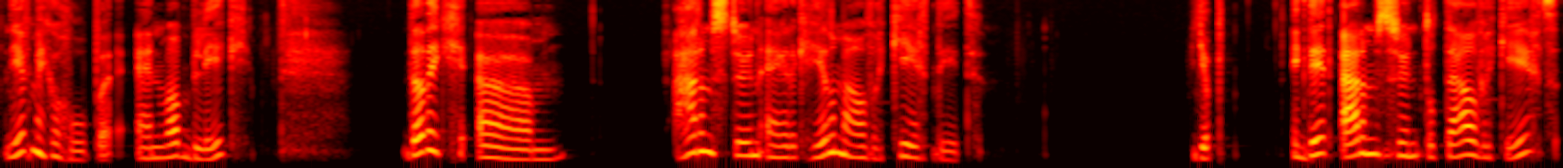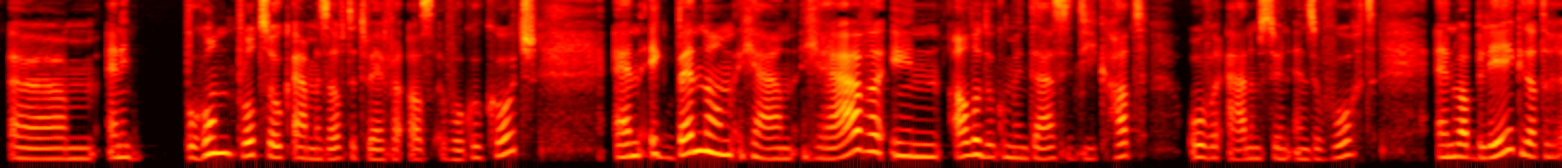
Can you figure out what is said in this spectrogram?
die heeft me geholpen. En wat bleek? Dat ik um, ademsteun eigenlijk helemaal verkeerd deed. Yep, ik deed ademsteun totaal verkeerd. Um, en ik begon plots ook aan mezelf te twijfelen als vocal coach. En ik ben dan gaan graven in alle documentatie die ik had over ademsteun enzovoort. En wat bleek dat er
